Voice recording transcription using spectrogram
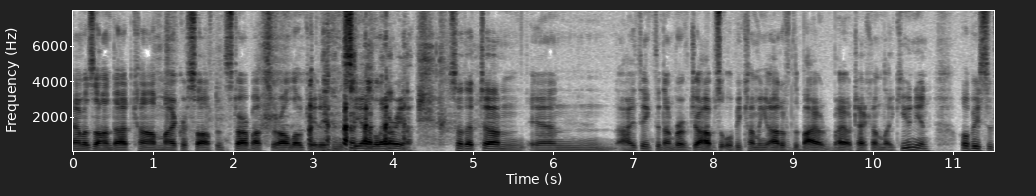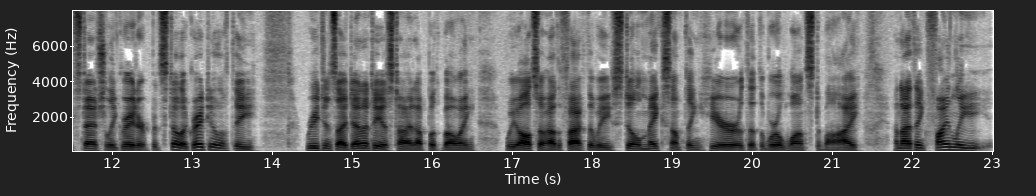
Amazon.com, Microsoft, and Starbucks, are all located in the Seattle area. So that, um, and I think the number of jobs that will be coming out of the bio, biotech on Lake Union will be substantially greater. But still, a great deal of the region's identity is tied up with Boeing. We also have the fact that we still make something here that the world wants to buy. And I think finally,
